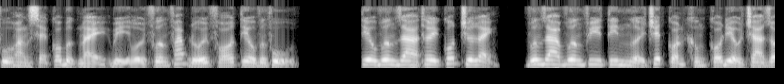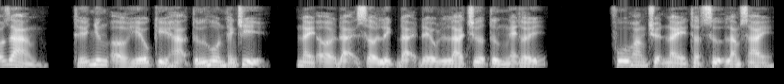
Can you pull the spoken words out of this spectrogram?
phụ hoàng sẽ có bực này bị ổi phương pháp đối phó tiêu vương phủ. Tiêu vương ra thây cốt chưa lạnh, vương gia vương phi tin người chết còn không có điều tra rõ ràng, thế nhưng ở hiếu kỳ hạ tứ hôn thánh chỉ, này ở đại sở lịch đại đều là chưa từng nghe thấy. Phu hoàng chuyện này thật sự làm sai,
